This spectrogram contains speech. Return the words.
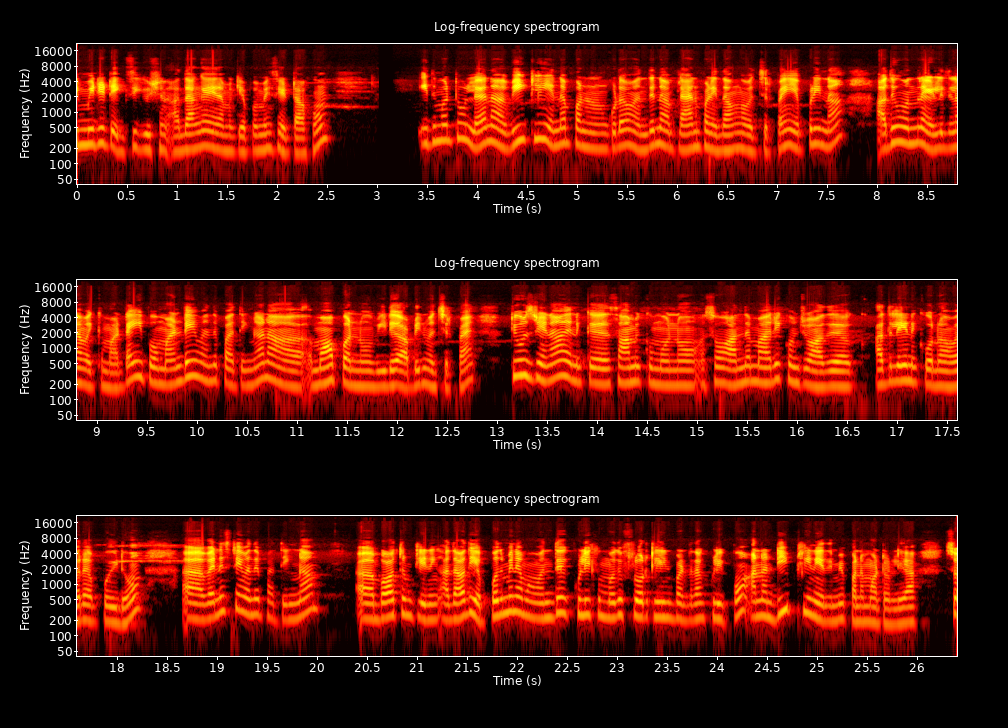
இம்மிடியட் எக்ஸிக்யூஷன் அதாங்க நமக்கு எப்போவுமே செட் ஆகும். இது மட்டும் இல்லை நான் வீக்லி என்ன பண்ணணும்னு கூட வந்து நான் பிளான் பண்ணி தாங்க வச்சுருப்பேன் எப்படின்னா, அதுவும் வந்து நான் எழுதிலாம் வைக்க மாட்டேன். இப்போ மண்டே வந்து பார்த்திங்கன்னா நான் மாப் பண்ணும் வீடு அப்படின்னு வச்சுருப்பேன் டியூஸ்டேனா எனக்கு சாமி கும்பிடணும். ஸோ அந்த மாதிரி கொஞ்சம் அது அதிலே எனக்கு ஒரு ஹவர் போயிடும். வெனஸ்டே வந்து பார்த்திங்கன்னா பாத்ரூம் கிளீனிங் அதாவது எப்போதுமே நம்ம வந்து குளிக்கும்போது ஃப்ளோர் க்ளீன் பண்ணிட்டு தான் குளிப்போம். ஆனால் டீப் க்ளீன் எதுவுமே பண்ண மாட்டோம் இல்லையா? ஸோ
